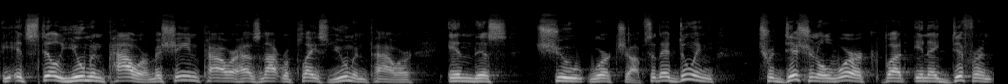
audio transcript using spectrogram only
it's still human power. Machine power has not replaced human power in this shoe workshop. So they're doing traditional work, but in a different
